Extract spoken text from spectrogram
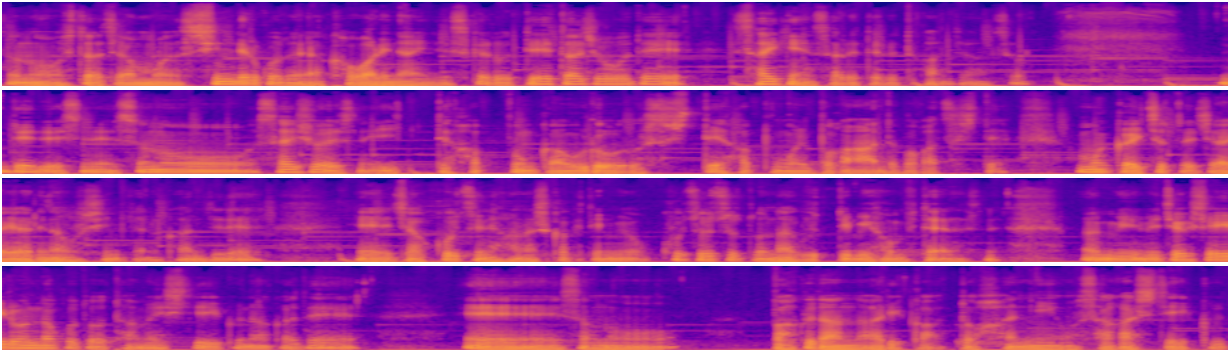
その人たちはもう死んでることには変わりないんですけど、データ上で再現されてるって感じなんですよ。でですね、その、最初はですね、行って8分間うろうろして、8分後にバカーンと爆発して、もう一回ちょっとじゃあやり直しみたいな感じで、えー、じゃあこいつに話しかけてみよう。こいつをちょっと殴ってみようみたいなですね。まあ、めちゃくちゃいろんなことを試していく中で、えー、その、爆弾のありかと犯人を探していくっ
